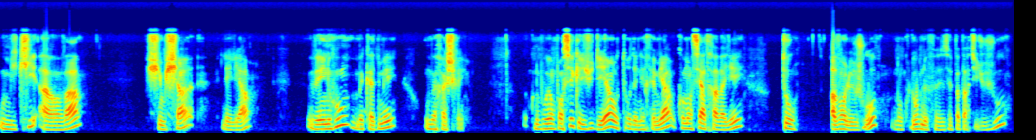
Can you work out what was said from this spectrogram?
Ou miki arava shimsha lelia veinhu mekadme ou mechashri nous pourrions penser que les Judéens autour de Néhémia commençaient à travailler tôt, avant le jour, donc l'aube ne faisait pas partie du jour,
